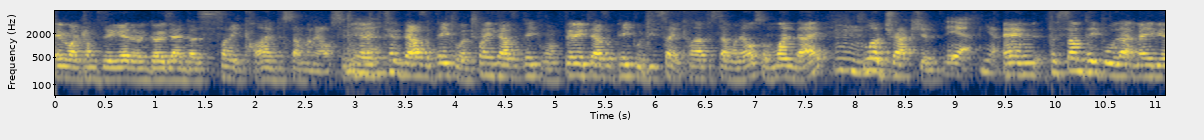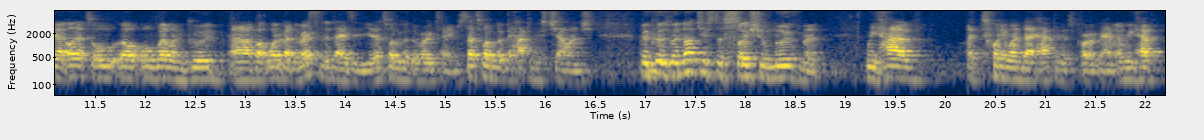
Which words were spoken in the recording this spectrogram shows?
everyone comes together and goes out and does something kind for someone else. And, you know, Yeah. 10,000 people and 20,000 people and 30,000 people did something kind for someone else on one day. It's a Mm. lot of traction. yeah. Yeah. And for some people, that may be, like, oh, that's all, all, all well and good, uh, but what about the rest of the days of the year? That's why we've got the road teams. That's why we've got the happiness challenge. Because we're not just a social movement, we have a 21 day happiness program and we have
